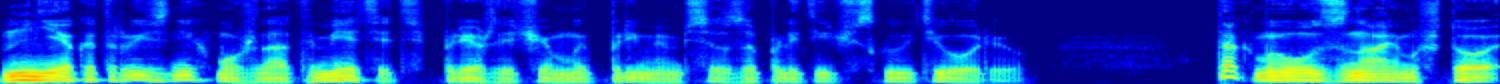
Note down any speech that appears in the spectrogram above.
Некоторые из них можно отметить, прежде чем мы примемся за политическую теорию. Так мы узнаем, что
